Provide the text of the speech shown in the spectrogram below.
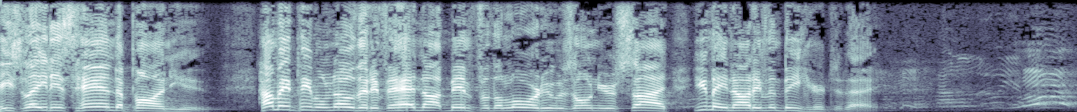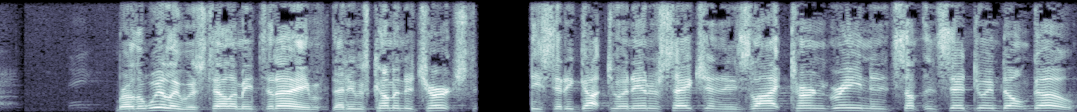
He's laid his hand upon you. How many people know that if it had not been for the Lord who was on your side, you may not even be here today? Brother Willie was telling me today that he was coming to church. He said he got to an intersection and his light turned green and something said to him, Don't go.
